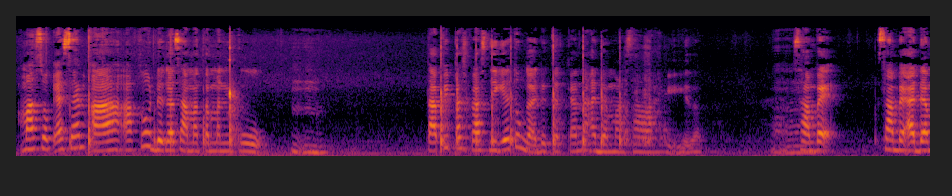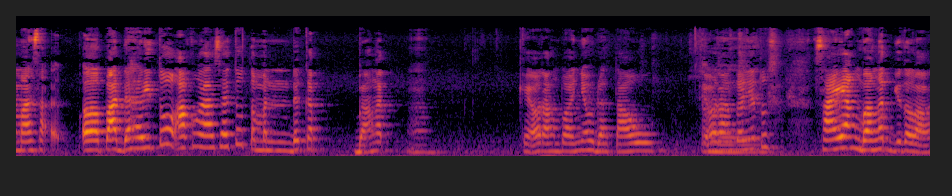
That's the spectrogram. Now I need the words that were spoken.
masuk SMA aku dekat sama temenku Mm-mm. tapi pas kelas 3 tuh nggak deket karena ada masalah kayak gitu Mm-mm. sampai sampai ada masa eh, padahal itu aku rasa itu temen deket banget Mm. kayak orang tuanya udah tahu kayak Kamu- orang tuanya tuh sayang banget gitu loh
